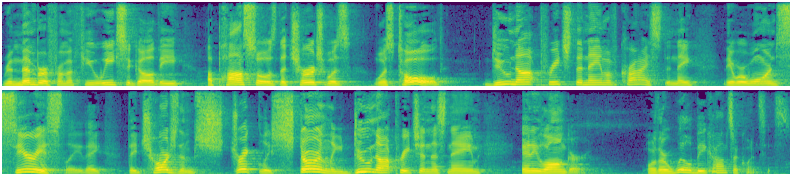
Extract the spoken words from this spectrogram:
remember from a few weeks ago, the apostles, the church was, was told, do not preach the name of Christ. And they, they were warned seriously. They, they charged them strictly, sternly, do not preach in this name any longer, or there will be consequences.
